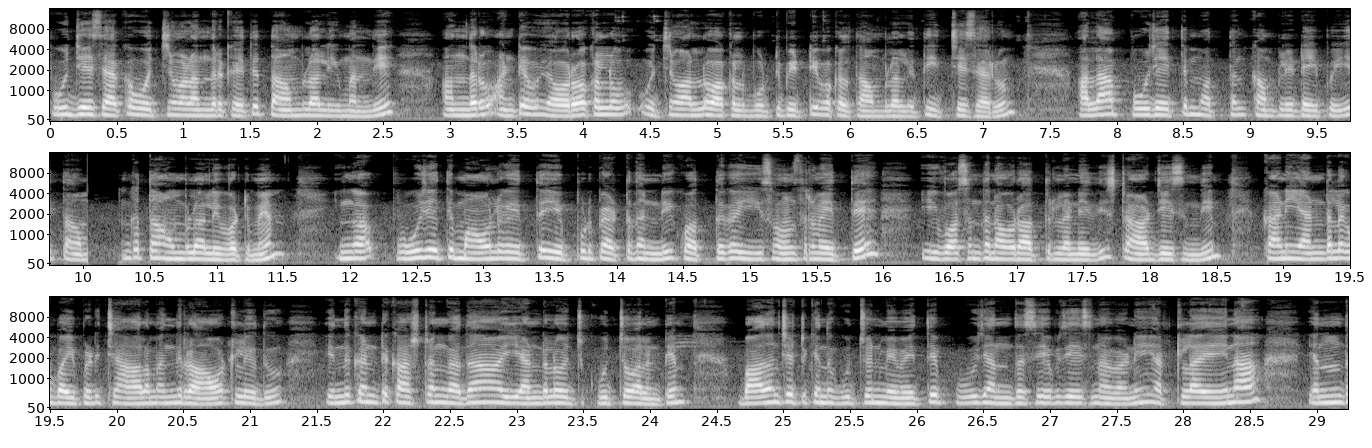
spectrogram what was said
పూజ చేశాక వచ్చిన వాళ్ళందరికీ అయితే తాంబూలాలు ఇవ్వమంది. అందరూ అంటే ఎవరో ఒకళ్ళు వచ్చిన వాళ్ళు ఒకళ్ళు బొట్టు పెట్టి ఒకళ్ళు తాంబూలాలు అయితే ఇచ్చేశారు. అలా పూజ అయితే మొత్తం కంప్లీట్ అయిపోయి తాం ఇంకా తాంబూలాలు ఇవ్వటమే. ఇంకా పూజ అయితే మామూలుగా అయితే ఎప్పుడు పెట్టదండి. కొత్తగా ఈ సంవత్సరం అయితే ఈ వసంత నవరాత్రులు అనేది స్టార్ట్ చేసింది. కానీ ఎండలకు భయపడి చాలామంది రావట్లేదు. ఎందుకంటే కష్టం కదా ఈ ఎండలో వచ్చి కూర్చోవాలంటే. బాదం చెట్టు కింద కూర్చొని మేమైతే పూజ ఎంతసేపు చేసినా కానీ ఎట్లా అయినా ఎంత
